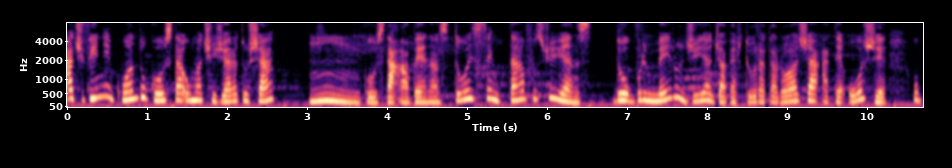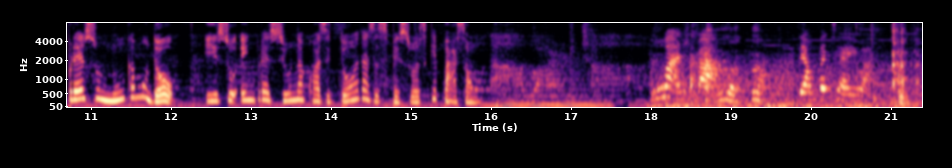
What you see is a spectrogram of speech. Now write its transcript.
Adivinhe quanto custa uma tigela do chá? Hum, custa apenas dois centavos de ienes. Do primeiro dia de abertura da loja até hoje, o preço nunca mudou. Isso impressiona quase todas as pessoas que passam.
